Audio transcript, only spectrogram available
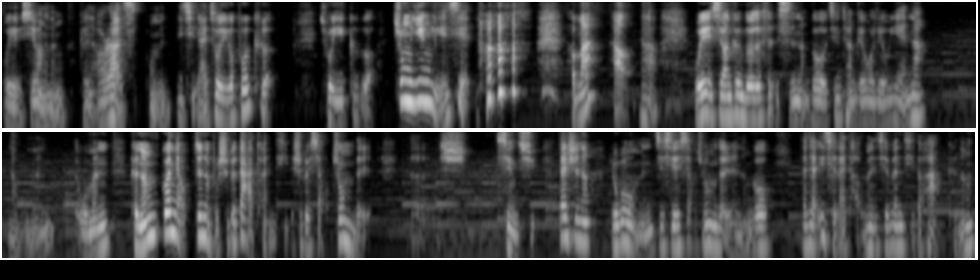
我也希望能跟 Araz 我们一起来做一个播客，做一个中英连线，哈哈哈好吗？好，那我也希望更多的粉丝能够经常给我留言呐。那我们我们可能观鸟真的不是个大团体，是个小众的呃兴趣，但是呢，如果我们这些小众的人能够大家一起来讨论一些问题的话，可能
